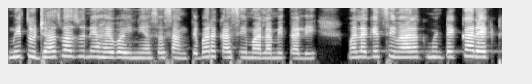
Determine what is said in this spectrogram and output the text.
मी तुझ्याच बाजूने आहे वहिनी असं सांगते. बरं का सीमाला मिताली? मग लगेच सीमाला म्हणते करेक्ट.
